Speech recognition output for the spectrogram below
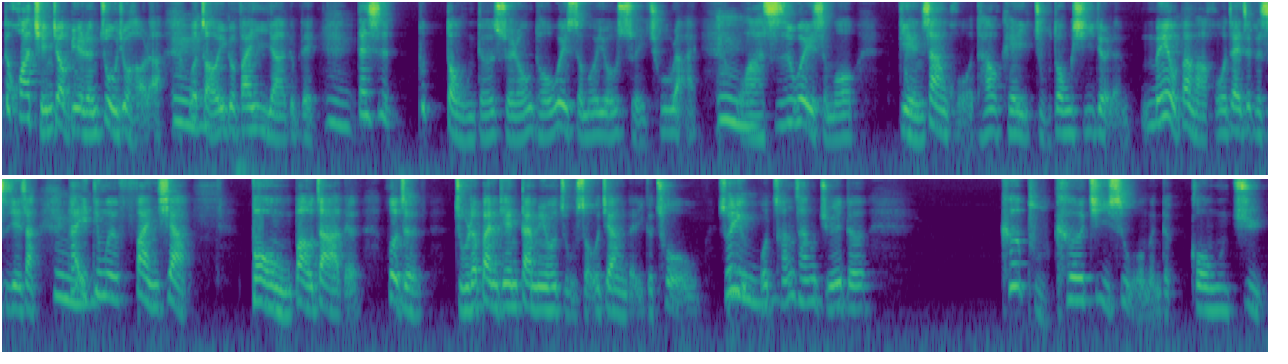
都花钱叫别人做就好了。我找一个翻译啊，对不对？嗯。但是不懂得水龙头为什么有水出来，瓦斯为什么点上火它可以煮东西的人，没有办法活在这个世界上。他一定会犯下嘣爆炸的，或者煮了半天但没有煮熟这样的一个错误。所以我常常觉得，科普科技是我们的工具。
